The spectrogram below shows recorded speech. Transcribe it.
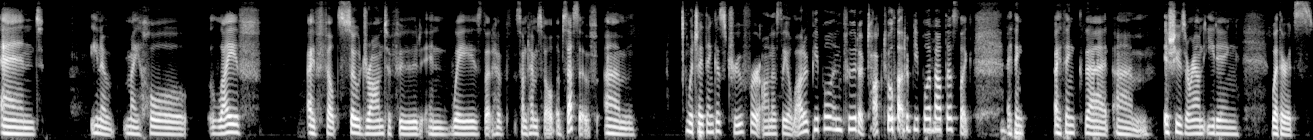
And, you know, my whole life, I've felt so drawn to food in ways that have sometimes felt obsessive. Um, which I think is true for honestly a lot of people in food. I've talked to a lot of people mm-hmm. about this. Like, mm-hmm. I think I think that um, issues around eating, whether it's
